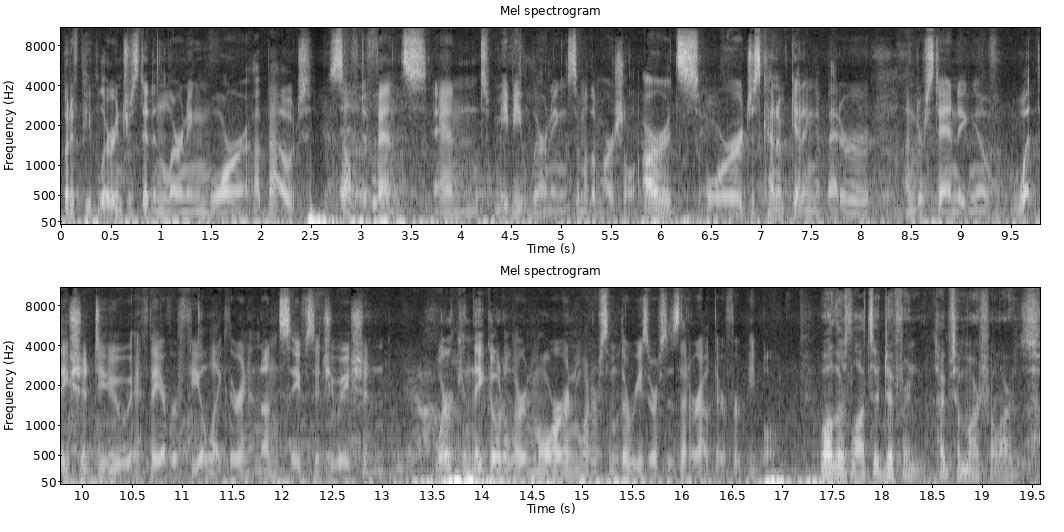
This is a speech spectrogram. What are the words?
But if people are interested in learning more about self defense and maybe learning some of the martial arts or just kind of getting a better understanding of what they should do if they ever feel like they're in an unsafe situation, where can they go to learn more and what are some of the resources that are out there for people? Well, there's lots of different types of martial arts.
